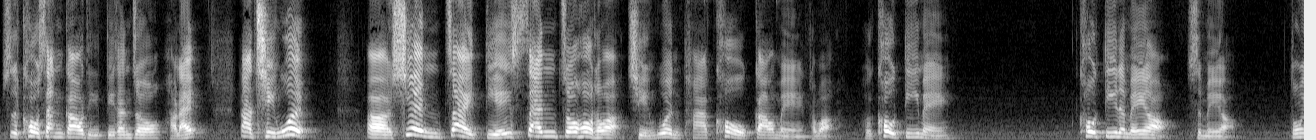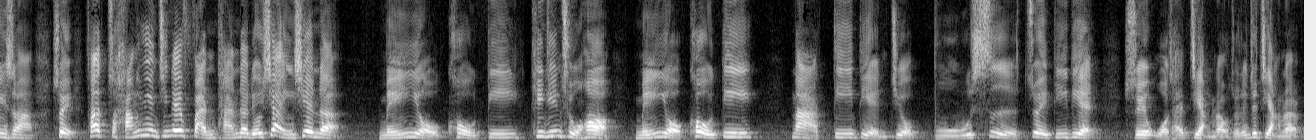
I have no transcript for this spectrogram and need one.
是扣三高跌跌三周。好来，那请问。啊，现在跌三周后，好不好？请问它扣高没？好不好？扣低没？扣低了没有？是没有，懂我意思吗？所以它航运今天反弹的留下影线的没有扣低，听清楚哈，没有扣低，那低点就不是最低点，所以我才讲了，我昨天就讲了，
